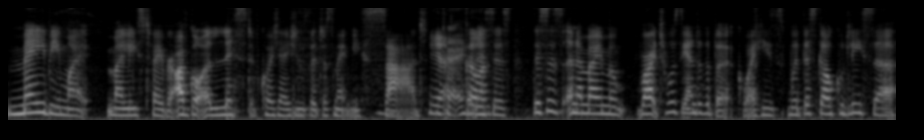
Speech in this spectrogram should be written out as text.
maybe my my least favorite. I've got a list of quotations that just make me sad. Yeah, Okay. go on. This is this is in a moment right towards the end of the book where he's with this girl called Lisa,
